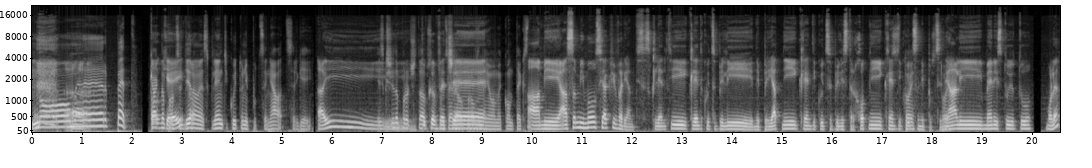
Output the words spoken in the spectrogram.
Номер 5. Как okay, да процедираме но... с клиенти, които ни подценяват, Сергей? Ай. Искаш ли да прочета тук вече въпрос, да имаме контекст? Ами, аз съм имал всякакви варианти с клиенти. Клиенти, които са били неприятни, клиенти, които са били страхотни, клиенти, Стой. които са ни подценяли, мене и студиото. Моля?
